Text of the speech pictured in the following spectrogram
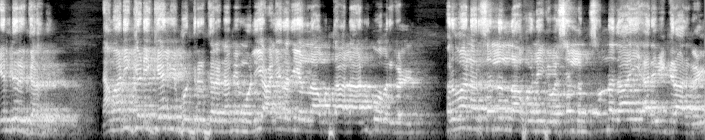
என்று இருக்கிறது. நாம் அடிக்கடி கேள்விப்பட்டிருக்கிற நபிமொழி அலிரதி அல்லாஹு தாலா அனுபவர்கள் பெருமானார் சல்லல்லாஹு அலைஹி வஸல்லம் சொன்னதாய் அறிவிக்கிறார்கள்.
